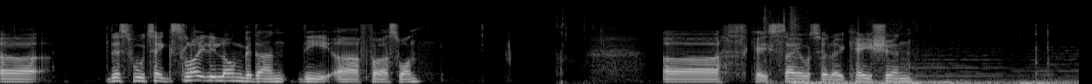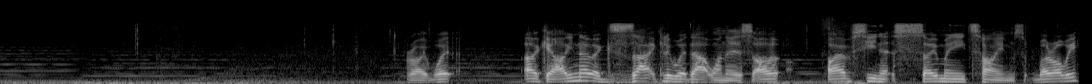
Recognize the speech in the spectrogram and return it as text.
yeah, uh, this will take slightly longer than the uh, first one. Uh, okay, sail to location. Right, wait. Okay, I know exactly where that one is. I I have seen it so many times. Where are we?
